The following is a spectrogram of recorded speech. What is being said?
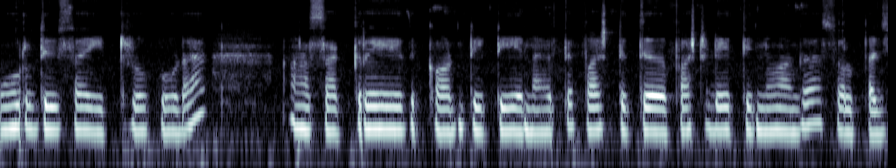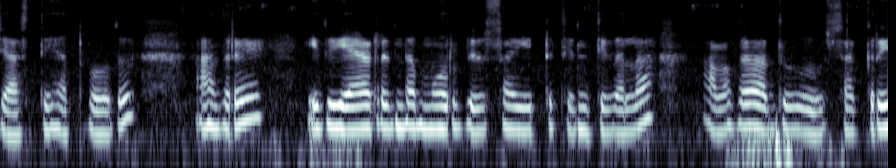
ಮೂರು ದಿವಸ ಇಟ್ಟರೂ ಕೂಡ ಸಕ್ಕರೆದು ಕ್ವಾಂಟಿಟಿ ಏನಾಗುತ್ತೆ ಫಸ್ಟ್ ಫಸ್ಟ್ ಡೇ ತಿನ್ನುವಾಗ ಸ್ವಲ್ಪ ಜಾಸ್ತಿ ಹತ್ಬೋದು. ಆದರೆ ಇದು ಎರಡರಿಂದ ಮೂರು ದಿವಸ ಇಟ್ಟು ತಿಂತೀವಲ್ಲ ಆವಾಗ ಅದು ಸಕ್ಕರೆ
